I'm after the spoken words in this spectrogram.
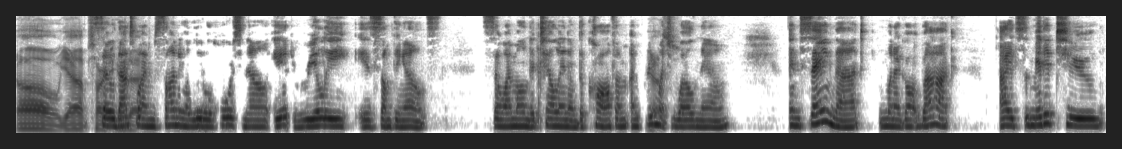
Oh, yeah. I'm sorry. So that's that. why I'm sounding a little hoarse now. It really is something else. So I'm on the tail end of the cough. I'm, I'm pretty Yes. much well now. And saying that, when I got back, I had submitted to,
